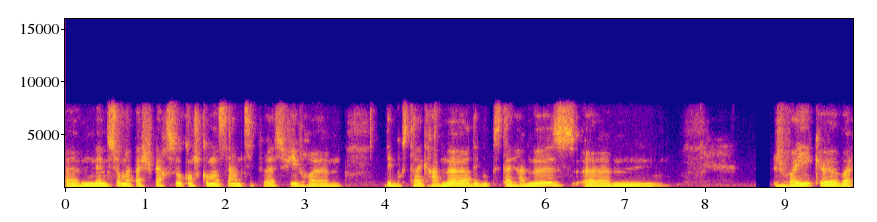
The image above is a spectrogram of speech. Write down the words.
même sur ma page perso, quand je commençais un petit peu à suivre des bookstagrammeurs, des bookstagrammeuses, je voyais que bah,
